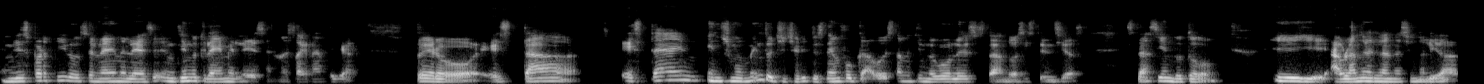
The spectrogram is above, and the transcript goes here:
en 10 partidos en la MLS. Entiendo que la MLS no es la gran liga, pero está, está en, en, su momento Chicharito, está enfocado, está metiendo goles, está dando asistencias, está haciendo todo. Y hablando de la nacionalidad,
